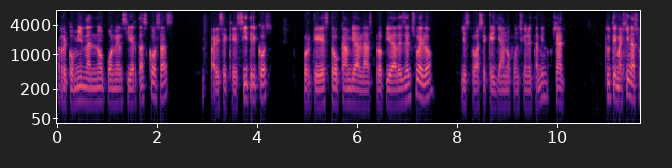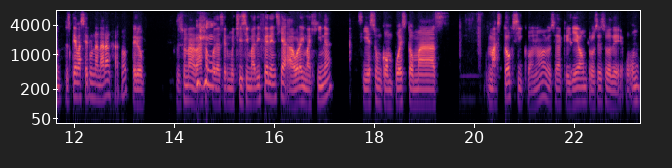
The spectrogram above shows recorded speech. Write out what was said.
recomiendan no poner ciertas cosas, parece que cítricos, porque esto cambia las propiedades del suelo y esto hace que ya no funcione también. O sea, tú te imaginas, pues, ¿qué va a ser una naranja, no? Pero pues una naranja puede hacer muchísima diferencia. Ahora imagina si es un compuesto más, más tóxico, ¿no? O sea, que lleva un proceso de, un,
